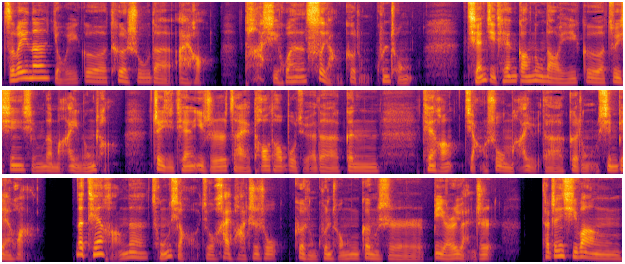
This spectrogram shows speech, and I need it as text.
紫薇呢，有一个特殊的爱好，她喜欢饲养各种昆虫。前几天刚弄到一个最新型的蚂蚁农场，这几天一直在滔滔不绝地跟天航讲述蚂蚁的各种新变化。那天航呢，从小就害怕蜘蛛，各种昆虫更是避而远之。他真希望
